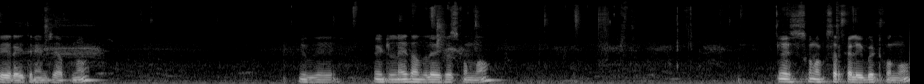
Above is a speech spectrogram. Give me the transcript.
పేరు అయితే నేను చెప్పను. ఇవి వీటిని అయితే అందులో వేసేసుకుందాం. వేసేసుకుని ఒకసారి కలిగి పెట్టుకుందాం.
